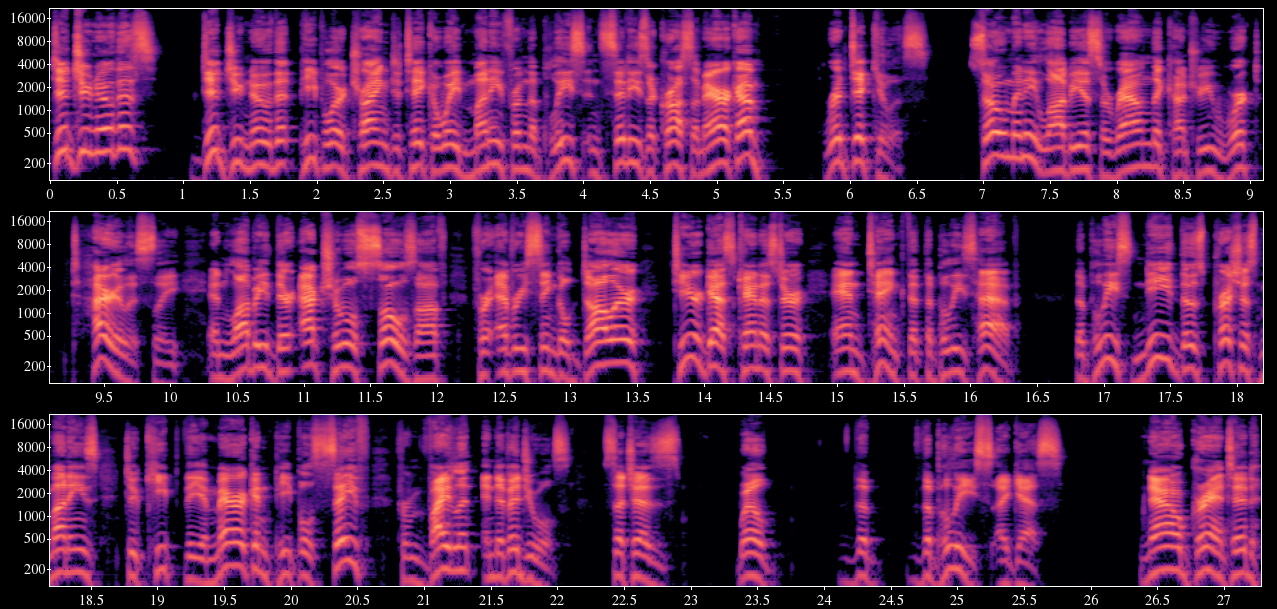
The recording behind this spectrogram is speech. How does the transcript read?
Did you know this? Did you know that people are trying to take away money from the police in cities across America? Ridiculous. So many lobbyists around the country worked tirelessly and lobbied their actual souls off for every single dollar, tear gas canister, and tank that the police have. The police need those precious monies to keep the American people safe from violent individuals, such as, well, the the police, I guess. Now, granted,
